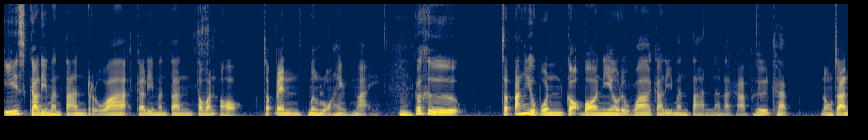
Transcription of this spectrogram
อีสกาลิมันตัน หรือว่ากาลิมันตันตะวันออกจะเป็นเมืองหลวงแห่งใหม่ ก็คือ จะตั้งอยู่บนเกาะบอร์เนียวหรือว่ากาลิมันตันนั่นแหละครับคือครับน้องจัน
